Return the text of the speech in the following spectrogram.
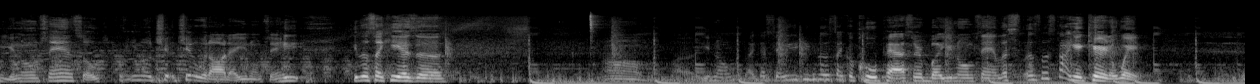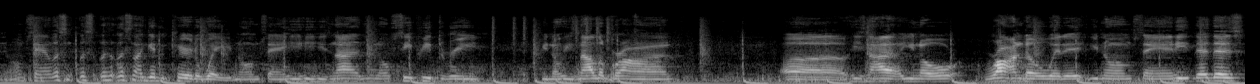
you know what I'm saying. So, you know, chill, chill with all that. You know what I'm saying. He he looks like he has a, um, uh, you know, like I said, he, he, looks like a cool passer. But you know what I'm saying. Let's let's let's not get carried away. You know what I'm saying? Let's let's let's not get carried away. You know what I'm saying? He, he's not you know CP3. You know he's not LeBron. Uh, he's not you know Rondo with it. You know what I'm saying? He there, there's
